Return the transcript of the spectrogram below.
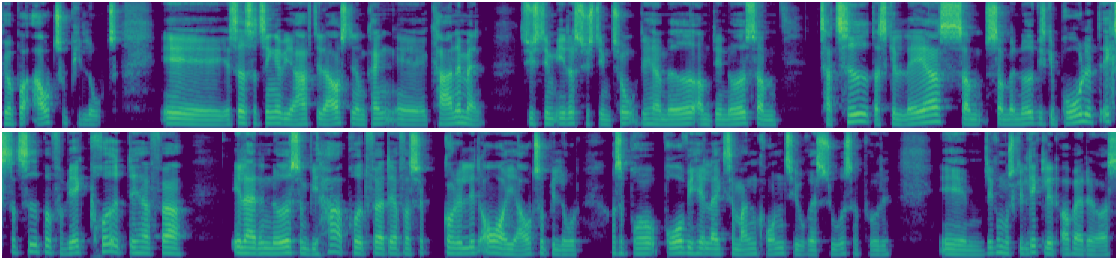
køre på autopilot. Øh, jeg sidder så og tænker, at vi har haft et afsnit omkring øh, Kahneman, system 1 og system 2, det her med, om det er noget, som tager tid, der skal læres, som, som er noget, vi skal bruge lidt ekstra tid på, for vi har ikke prøvet det her før, eller er det noget, som vi har prøvet før, derfor så går det lidt over i autopilot, og så bruger vi heller ikke så mange kognitive ressourcer på det. Øh, det kunne måske ligge lidt op af det også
